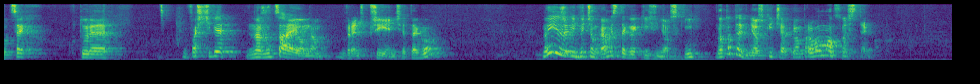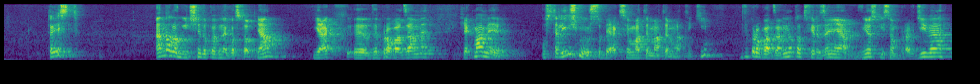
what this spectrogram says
e, cech, które właściwie narzucają nam wręcz przyjęcie tego. No i jeżeli wyciągamy z tego jakieś wnioski, no to te wnioski czerpią prawomocność z tego. To jest analogicznie do pewnego stopnia, jak e, wyprowadzamy, jak mamy, ustaliliśmy już sobie aksjomaty matematyki, wyprowadzamy, no to twierdzenia, wnioski są prawdziwe,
